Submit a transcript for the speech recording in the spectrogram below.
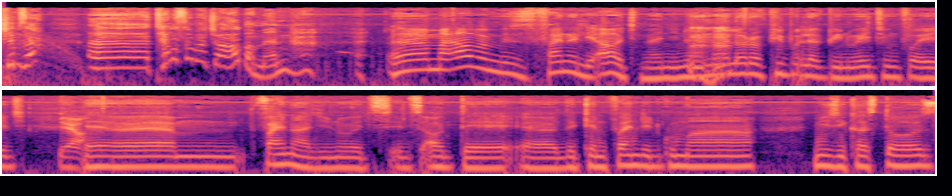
Shimza, uh, tell us about your album, man. Uh, my album is finally out, man. You know, I know a lot of people have been waiting for it. Yeah. Um, final, you know, it's it's out there. Uh, they can find it Guma musical stores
